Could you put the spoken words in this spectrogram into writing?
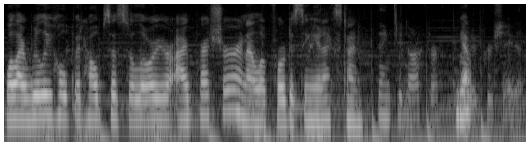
Well, I really hope it helps us to lower your eye pressure, and I look forward to seeing you next time. Thank you, doctor. Yep. Really appreciate it.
